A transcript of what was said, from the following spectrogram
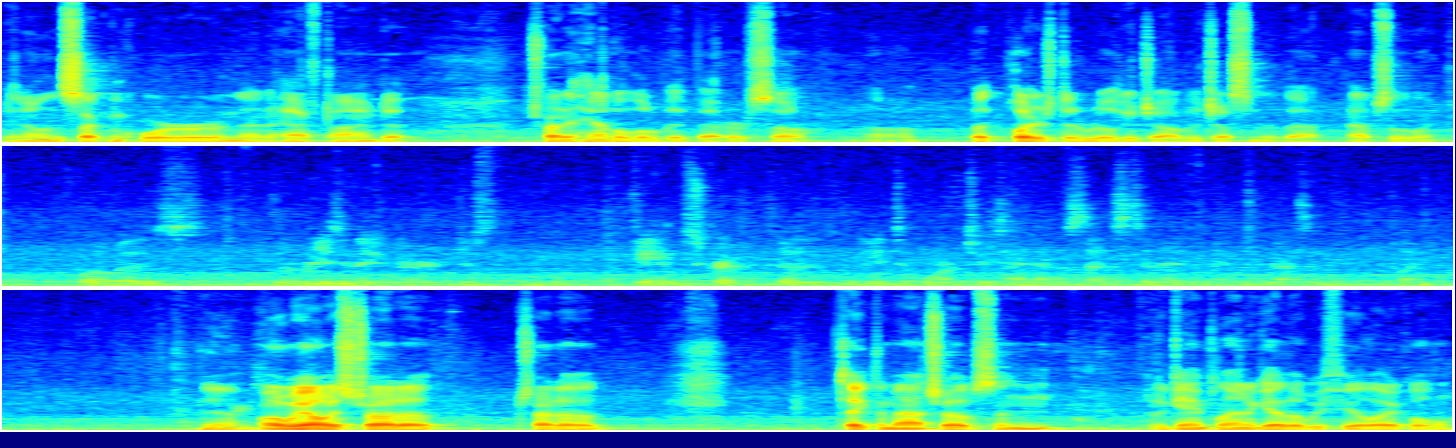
you know, in the second quarter and then at halftime to try to handle a little bit better. So, uh, but players did a really good job of adjusting to that. Absolutely. What was the reasoning or just game script to lead to more two tight end sets today to make you guys play? Yeah. Well, we always try to try to take the matchups and put a game plan together that we feel like will,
